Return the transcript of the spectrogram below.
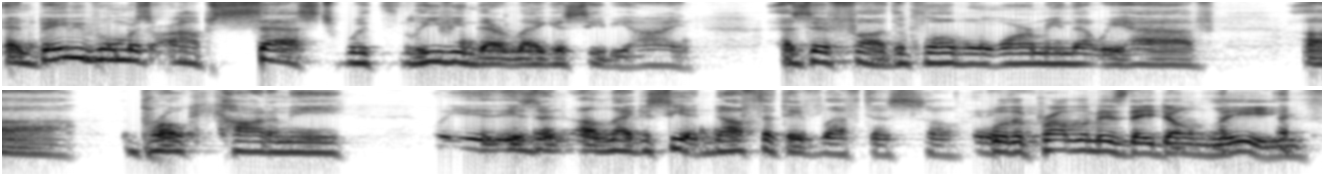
And baby boomers are obsessed with leaving their legacy behind, as if uh, the global warming that we have, uh, broke economy, isn't a legacy enough that they've left us. So anyway. well, the problem is they don't leave.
